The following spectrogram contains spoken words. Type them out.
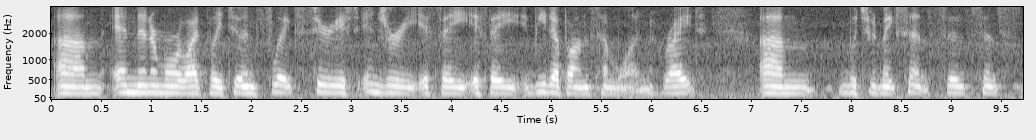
Um, and men are more likely to inflict serious injury if they if they beat up on someone, right? Um, which would make sense since, since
